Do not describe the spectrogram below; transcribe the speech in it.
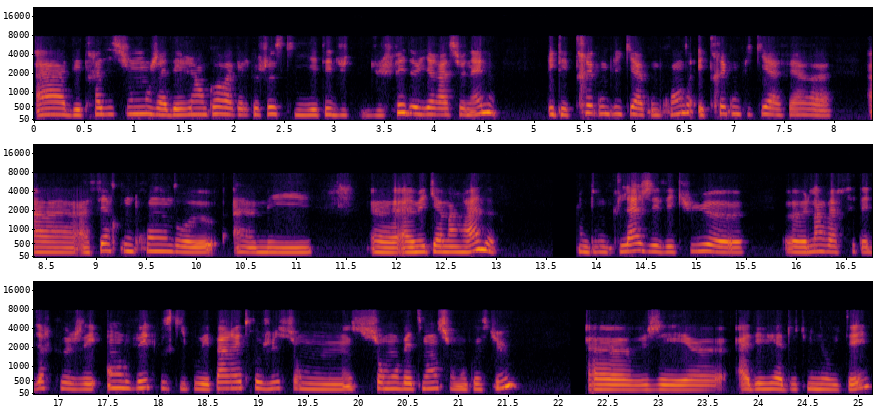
à des traditions, j'adhérais encore à quelque chose qui était du, du fait de l'irrationnel, était très compliqué à comprendre et très compliqué à faire, à, à faire comprendre à mes, euh, à mes camarades. Donc là, j'ai vécu euh, euh, l'inverse, c'est-à-dire que j'ai enlevé tout ce qui pouvait paraître juste sur mon, sur mon vêtement, sur mon costume. Euh, j'ai euh, adhéré à d'autres minorités.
